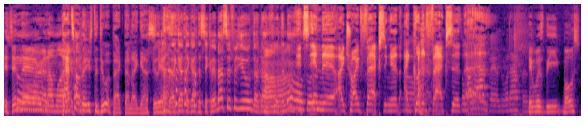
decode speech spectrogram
It's in there, and I'm like, That's how they used to do it back then, I guess. I got, I got, I got the secret message for you. The, the, Uh-huh. the It's in there. I tried faxing it. I couldn't fax it. What happened? What happened? It was the most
